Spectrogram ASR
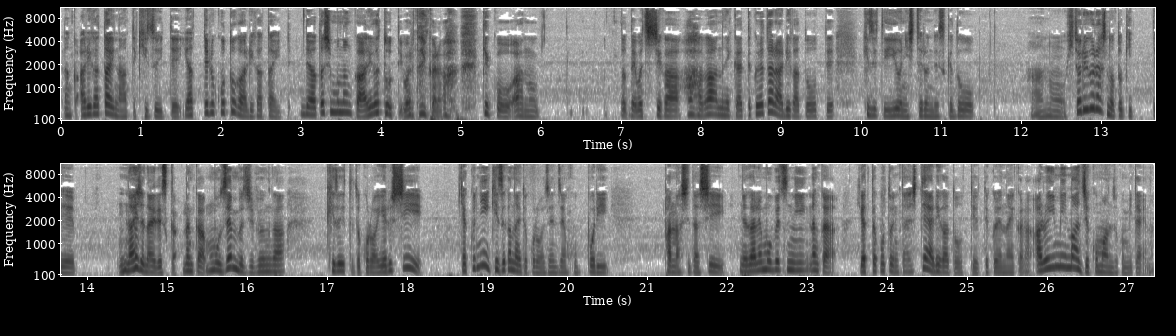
なんかありがたいなって気づいてやってることがありがたいって。で私もなんかありがとうって言われたいから 結構あの例えば父が母が何かやってくれたらありがとうって気づいて言うようにしてるんですけどあの一人暮らしの時ってないじゃないですか。なんかもう全部自分が気づいたところは言えるし逆に気づかないところは全然ほっぽりぱなしだし、ね、誰も別になんかやったことに対してありがとうって言ってくれないからある意味まあ自己満足みたいな。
